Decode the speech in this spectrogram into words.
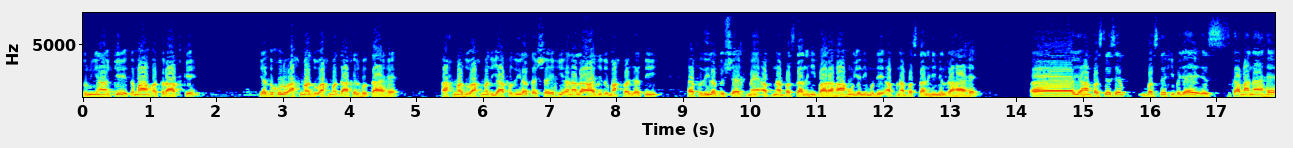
دنیا کے تمام اطراف کے۔ یدخل احمد، و احمد داخل ہوتا ہے۔ احمد، و احمد، یا فضیلت الشیخ، انا لا عاجد محفظتی۔ اے فضیلت الشیخ، میں اپنا بستہ نہیں پا رہا ہوں یعنی مجھے اپنا بستہ نہیں مل رہا ہے۔ یہاں بستے سے، بستے کی بجائے اس کا معنی ہے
